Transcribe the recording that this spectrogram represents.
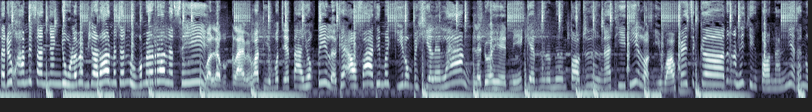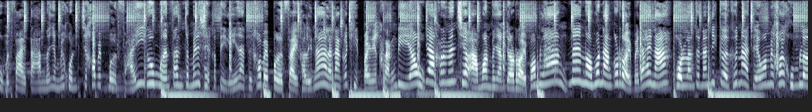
แต่ด้วยความที่ซันยังอยู่แล้วแบบมีจะรอดไหมาจะหนูก็ไม่รอดนะสิวันแล้วก็กลายเป็นว่าทีมโมเจตายกตี้เหลือแค่อัลฟาที่เมื่อกี้ลงไปเคลียร์เลนล่าง และด้วยเหตุนี้เกมจะดำเนินต่อจนถึงนาทีที่หลอดอีวาวใกล้จะเกิดซึ่งอันที่จริงตอนนั้นเนี่ยถ้าหนูเป็นฝ่ายตามนะยังไม่ควรที่จะเข้าไปเปิดไฟดูเหมือนซันจะไม่ได้ใช้กตินี้นะจึงเข้าไปเปิดใส่คาริน่าและนางก็ขิดไปในครั้งเดียว อยากกระนั้นเชียวอามอนพยายามจะร่อยป้อมล่าง แน่นอนว่านางก็ร่อยไปได้นะ ผลหลังจากนั้นที่เกิดขึ้นอาเจว่าไม่ค่อยคุ้มเล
